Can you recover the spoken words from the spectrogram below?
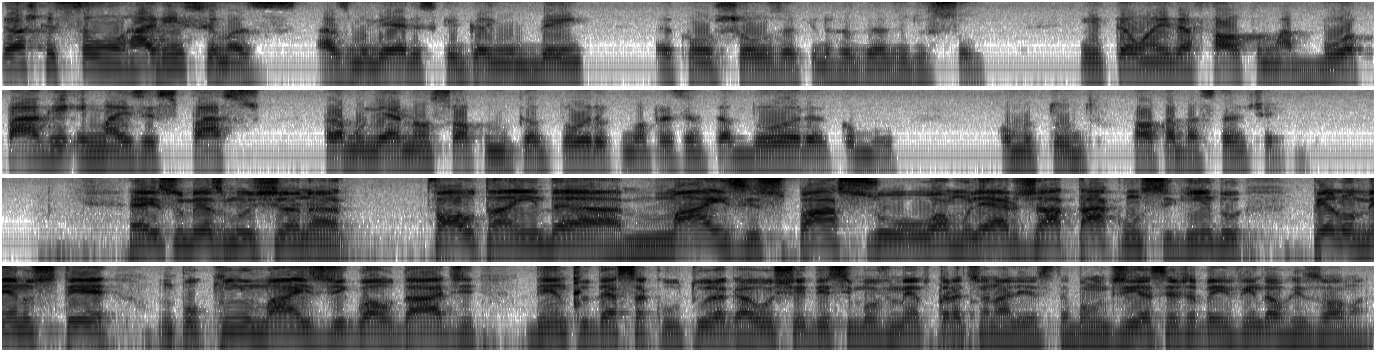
eu acho que são raríssimas as mulheres que ganham bem é, com shows aqui no Rio Grande do Sul. Então ainda falta uma boa paga e mais espaço para a mulher, não só como cantora, como apresentadora, como, como tudo. Falta bastante ainda. É isso mesmo, Xana. Falta ainda mais espaço ou a mulher já está conseguindo pelo menos ter um pouquinho mais de igualdade dentro dessa cultura gaúcha e desse movimento tradicionalista? Bom dia, seja bem-vindo ao Rizoma.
